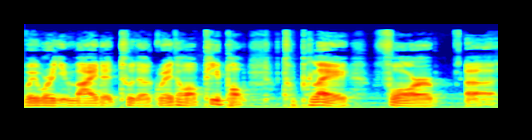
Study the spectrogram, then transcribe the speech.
we were invited to the Great Hall of People to play for, uh,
